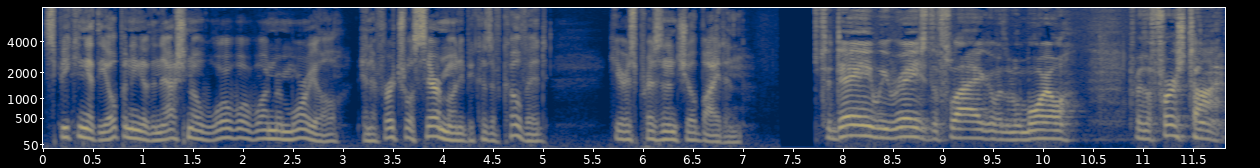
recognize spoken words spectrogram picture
speaking at the opening of the National World War I Memorial in a virtual ceremony because of COVID, here's President Joe Biden. Today, we raised the flag over the memorial for the first time.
